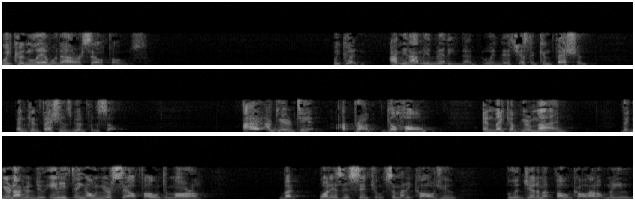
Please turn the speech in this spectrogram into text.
We couldn't live without our cell phones. We couldn't. I mean, I'm admitting that it's just a confession, and confession's good for the soul. I, I guarantee it. I prob- go home and make up your mind that you're not going to do anything on your cell phone tomorrow, but what is essential. If somebody calls you, a legitimate phone call, I don't mean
